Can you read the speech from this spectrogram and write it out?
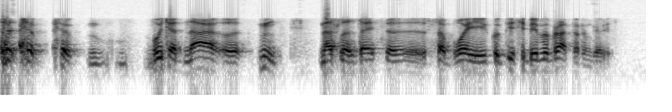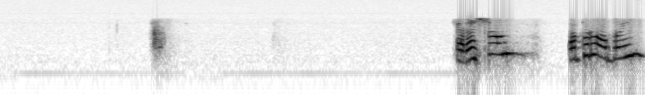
Будь одна, э, наслаждайся собой и купи себе вибратор, он говорит. Хорошо, попробуем.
